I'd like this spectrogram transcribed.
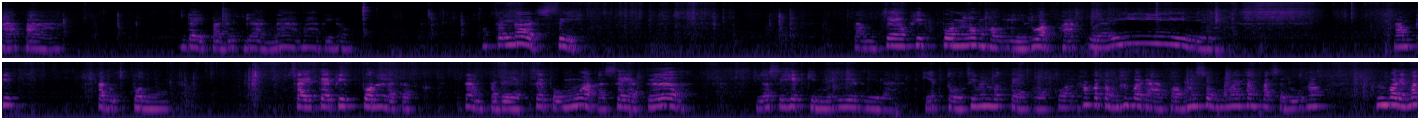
หาปลาได้ปลาดุกอย่างหน้ามากพี่น้องมันก็เลิศสิตำแจวพริกป่นลงทวีลวกผักเอ้ยน้ำพริกปลาดุกป่น ใส่แต่พริกป่นแล้วก็น้ำปลาแดกใส่ผงนัวกับแซ่บเด้อเดี๋ยวสิเฮ็ดกินมื้ออื่นนี่ล่ะเก็บตัวที่มันบ่แตกออกก่อนเฮาก็ต้องธรรมดาของมันส่งมาทางพัสดุเนาะมันบ่ได้มา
